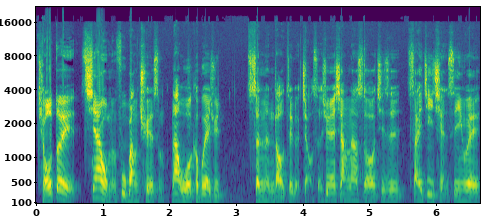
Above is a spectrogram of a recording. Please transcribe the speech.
球队现在我们富邦缺什么，那我可不可以去升任到这个角色？因为像那时候其实赛季前是因为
